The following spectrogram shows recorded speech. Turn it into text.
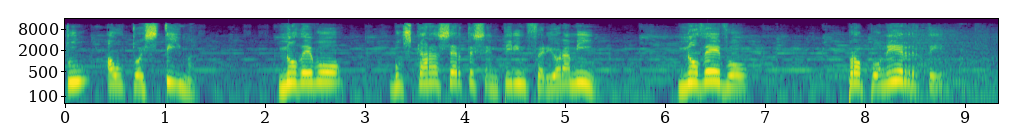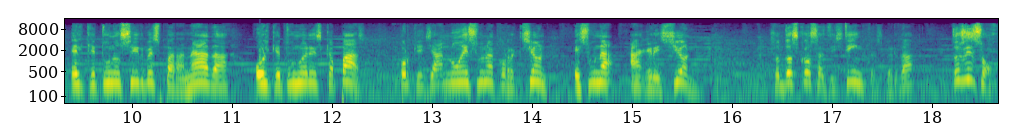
tu autoestima. No debo buscar hacerte sentir inferior a mí. No debo proponerte el que tú no sirves para nada o el que tú no eres capaz, porque ya no es una corrección, es una agresión. Son dos cosas distintas, ¿verdad? Entonces, ojo,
